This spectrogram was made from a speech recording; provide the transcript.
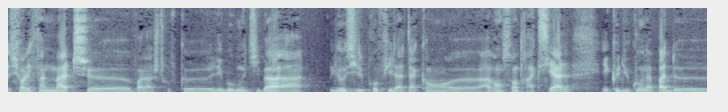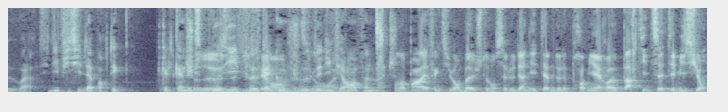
sur les fins de match. voilà, je trouve que les beaux Moutiba a lui aussi le profil attaquant euh, avant-centre axial et que du coup on n'a pas de voilà. C'est difficile d'apporter quelqu'un d'explosif, quelque chose de différent en fin de match. On en parlait effectivement, bah justement c'est le dernier thème de la première euh, partie de cette émission.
